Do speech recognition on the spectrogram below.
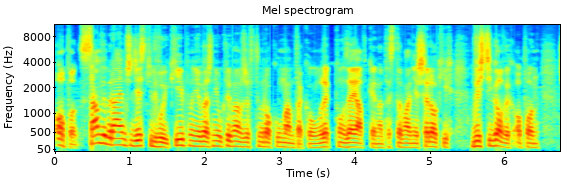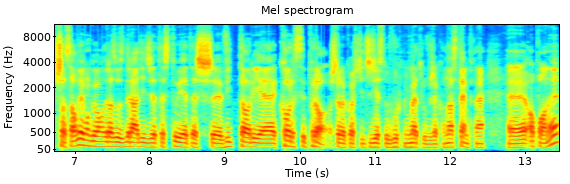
opon. Sam wybrałem 32, ponieważ nie ukrywam, że w tym roku mam taką lekką zajawkę na testowanie szerokich, wyścigowych opon szosowych. Mogę Wam od razu zdradzić, że testuję też Vittorię Corsy Pro o szerokości 32 mm jako następne e, opony.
